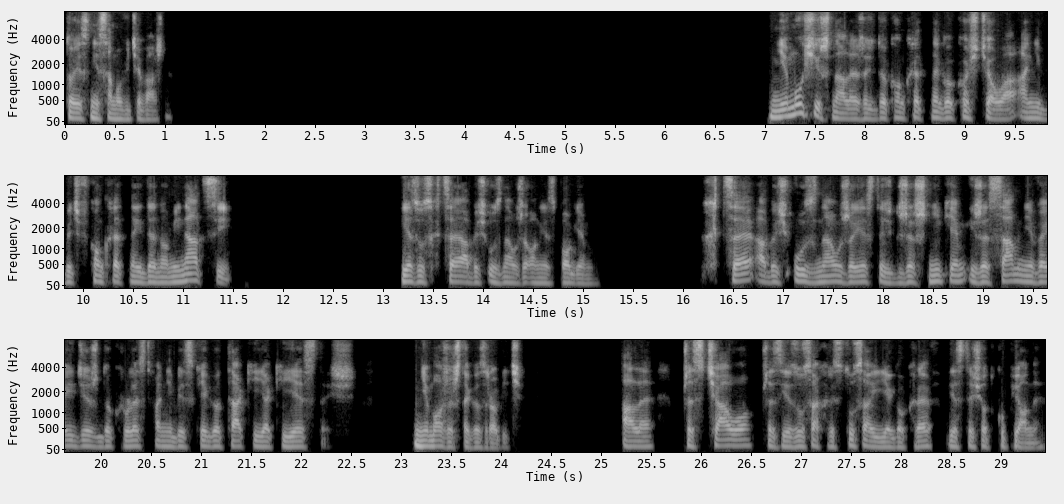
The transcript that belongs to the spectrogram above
To jest niesamowicie ważne. Nie musisz należeć do konkretnego kościoła ani być w konkretnej denominacji. Jezus chce, abyś uznał, że On jest Bogiem. Chcę, abyś uznał, że jesteś grzesznikiem i że sam nie wejdziesz do Królestwa Niebieskiego taki, jaki jesteś. Nie możesz tego zrobić. Ale przez ciało, przez Jezusa Chrystusa i Jego krew jesteś odkupiony.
